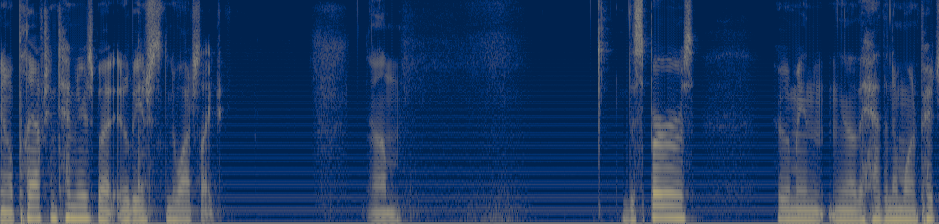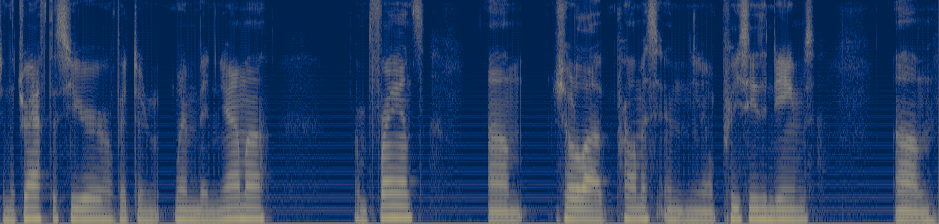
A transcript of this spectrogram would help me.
you know, playoff contenders, but it'll be interesting to watch. Like, um, the Spurs, who I mean, you know, they had the number one pick in the draft this year, Victor Wembanyama from France. Um, showed a lot of promise in you know preseason games. Um,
